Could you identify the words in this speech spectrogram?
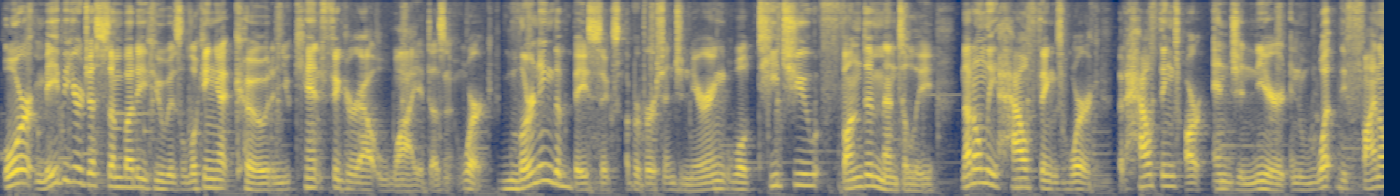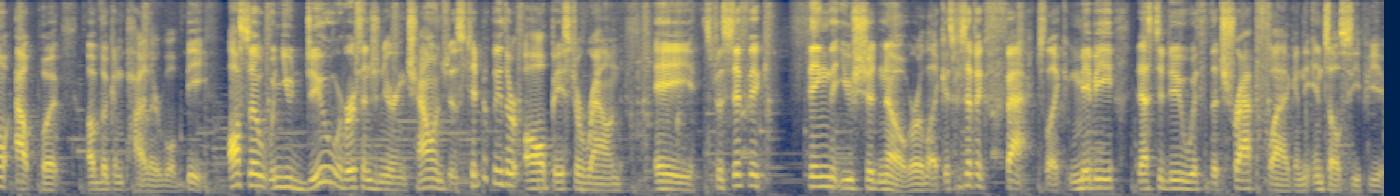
Or maybe you're just somebody who is looking at code and you can't figure out why it doesn't work. Learning the basics of reverse engineering will teach you fundamentally not only how things work, but how things are engineered and what the final output of the compiler will be. Also, when you do reverse engineering challenges, typically they're all based around a specific thing that you should know or like a specific fact like maybe it has to do with the trap flag in the Intel CPU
